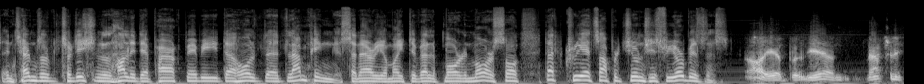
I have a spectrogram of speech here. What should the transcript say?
in terms of traditional holiday park. Maybe the whole the glamping scenario might develop more and more. So that creates opportunities for your business. Oh yeah, but yeah, naturally.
